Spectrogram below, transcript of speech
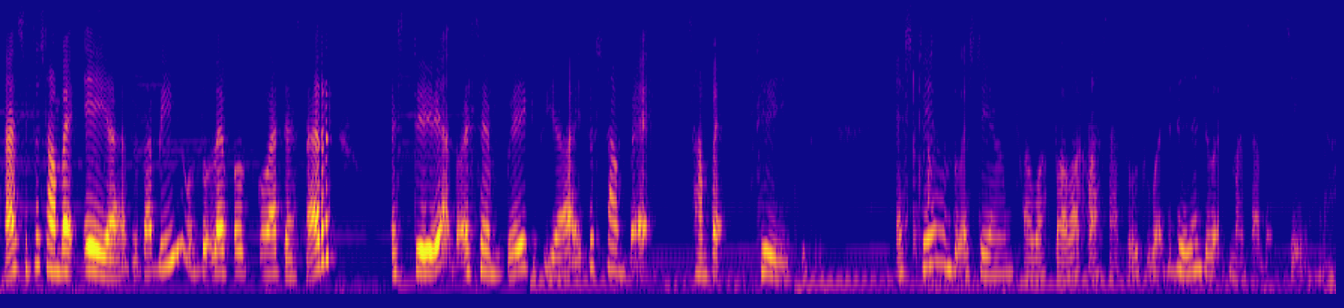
atas itu sampai E ya. Tetapi untuk level sekolah dasar SD atau SMP gitu ya, itu sampai sampai D gitu. SD untuk SD yang bawah-bawah kelas 1, 2 itu biasanya juga cuma sampai C. Nah,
